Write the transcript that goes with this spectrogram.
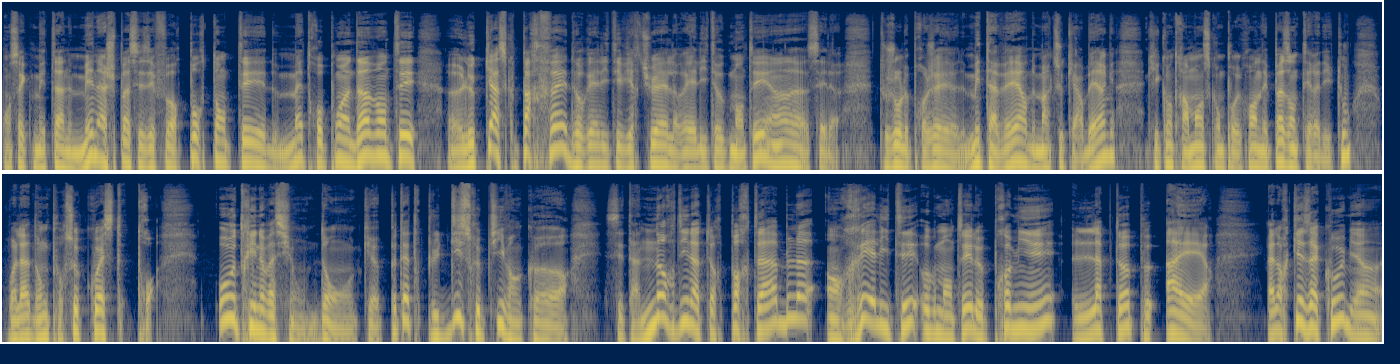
On sait que Meta ne ménage pas ses efforts pour tenter de mettre au point, d'inventer euh, le casque parfait de réalité virtuelle, réalité augmentée. Hein. C'est toujours le projet métavers de Mark Zuckerberg, qui contrairement à ce qu'on pourrait croire n'est pas enterré du tout. Voilà donc pour ce Quest 3. Autre innovation, donc, peut-être plus disruptive encore, c'est un ordinateur portable en réalité augmentée, le premier laptop AR. Alors Kezako, eh bien,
